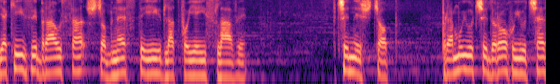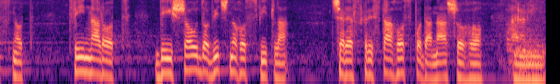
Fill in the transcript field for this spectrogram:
який зібрався, щоб нести їх для Твоєї слави. Вчини, щоб, прямуючи дорогою чеснот, Твій народ дійшов до вічного світла через Христа Господа нашого. Амінь.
